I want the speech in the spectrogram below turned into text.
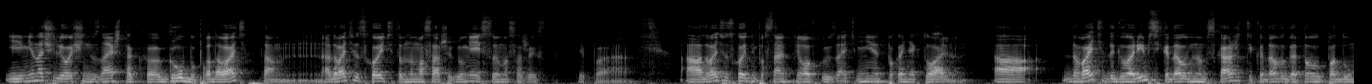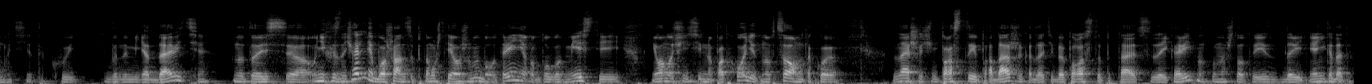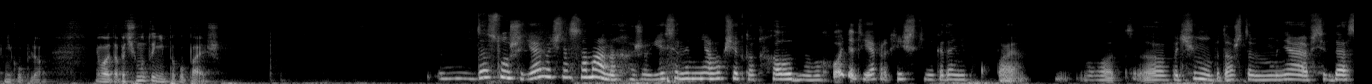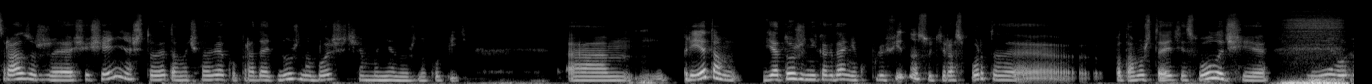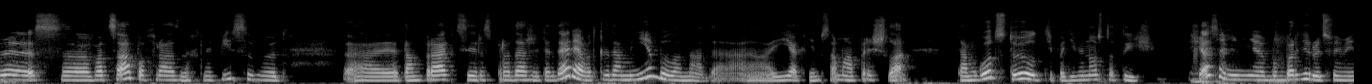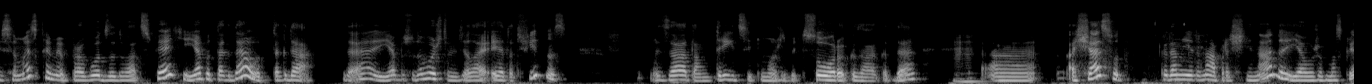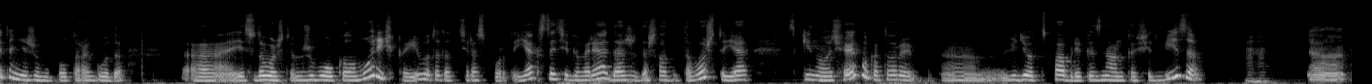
И мне начали очень, знаешь, так э, грубо продавать, там, а давайте вы сходите там на массаж. Я говорю, у меня есть свой массажист. Типа, а давайте вы сходите на персональную тренировку. Говорю, знаете, мне это пока не актуально а, давайте договоримся, когда вы нам скажете, когда вы готовы подумать. Я такой, вы на меня давите? Ну, то есть, э, у них изначально не было шанса, потому что я уже выбрал тренера в другом месте, и, и он очень сильно подходит, но в целом такое, знаешь, очень простые продажи, когда тебя просто пытаются заикарить на что-то и давить. Я никогда так не куплю. Вот, а почему ты не покупаешь? Да слушай, я обычно сама нахожу. Если на меня вообще кто-то холодно выходит, я практически никогда не покупаю. Вот. А почему? Потому что у меня всегда сразу же ощущение, что этому человеку продать нужно больше, чем мне нужно купить. При этом я тоже никогда не куплю фитнес у Тираспорта, потому что эти сволочи мне уже с WhatsApp разных написывают, э, там про акции, распродажи и так далее. А вот когда мне было надо, а, я к ним сама пришла, там год стоил типа 90 тысяч. Сейчас они меня бомбардируют своими смс-ками про год за 25, и я бы тогда, вот тогда, да, я бы с удовольствием взяла этот фитнес за там 30, может быть, 40 за год, да. Uh-huh. А, а сейчас вот, когда мне это напрочь не надо, я уже в Москве-то не живу полтора года, а, я с удовольствием живу около моречка и вот этот тироспорт. И я, кстати говоря, даже дошла до того, что я скинула человеку, который э, ведет паблик изнанка фитбиза, uh-huh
